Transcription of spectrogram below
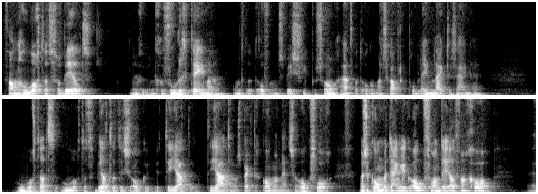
Van hoe wordt dat verbeeld? Een, gevoelig thema, omdat het over een specifiek persoon gaat, wat ook een maatschappelijk probleem lijkt te zijn. Hè? Hoe, wordt dat, hoe wordt dat verbeeld? Dat is ook het theater, theateraspect, daar komen mensen ook voor. Maar ze komen denk ik ook voor een deel van, goh, uh,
